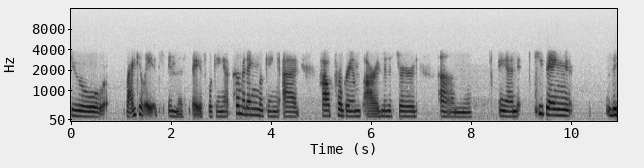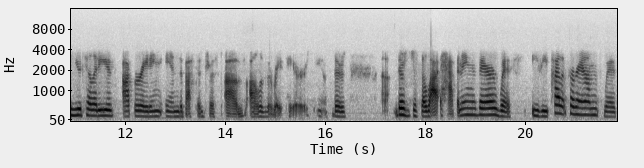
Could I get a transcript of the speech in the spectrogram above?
to regulate in this space, looking at permitting, looking at how programs are administered, um, and keeping the utilities operating in the best interest of all of the ratepayers. You know, there's uh, there's just a lot happening there with EV pilot programs, with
